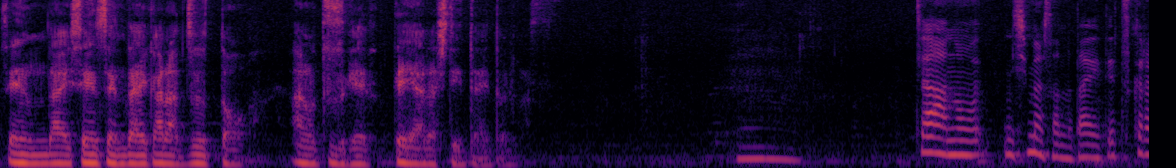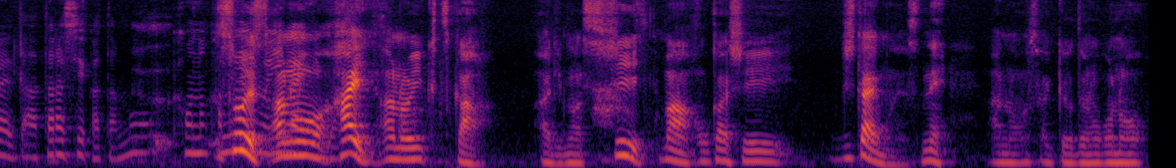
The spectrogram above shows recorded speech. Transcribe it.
う先代先々代からずっとあの続けてやらせていただいております。じゃああの西村さんの代で作られた新しい方もこのそうです。あの、はい、あの、いくつかありますし、まあ、お菓子自体もですね、あの、先ほどのこの、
